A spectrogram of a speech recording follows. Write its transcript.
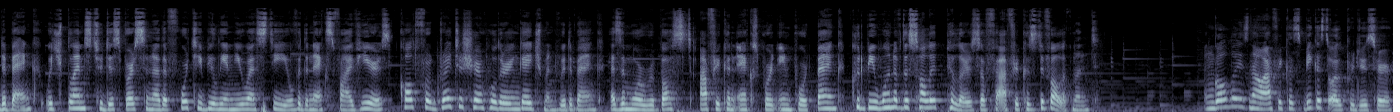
The bank, which plans to disburse another 40 billion USD over the next 5 five years, called for greater shareholder engagement with the bank, as a more robust African export import bank could be one of the solid pillars of Africa's development. Angola is now Africa's biggest oil producer,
